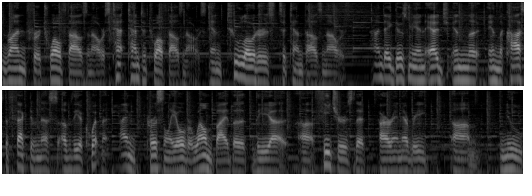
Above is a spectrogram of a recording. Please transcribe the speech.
run for 12,000 hours, 10, 10 to 12,000 hours, and two loaders to 10,000 hours. Hyundai gives me an edge in the, in the cost effectiveness of the equipment. I'm personally overwhelmed by the, the uh, uh, features that are in every um, new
